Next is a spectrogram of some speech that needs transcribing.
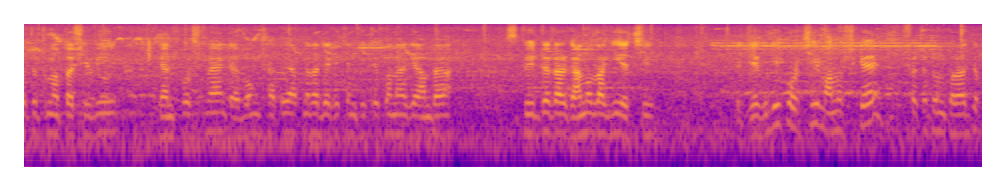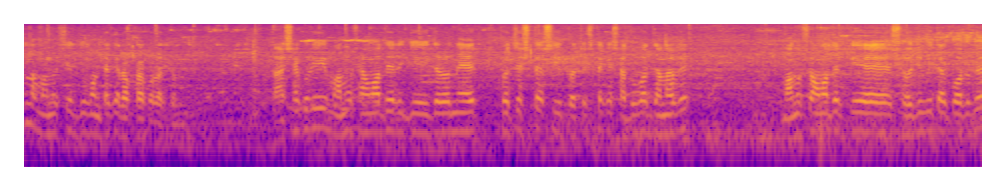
সচেতনতা শিবির এনফোর্সমেন্ট এবং সাথে আপনারা দেখেছেন কিছুক্ষণ আগে আমরা স্পিড ব্রেকার গানও লাগিয়েছি। যেগুলি করছি মানুষকে সচেতন করার জন্য, মানুষের জীবনটাকে রক্ষা করার জন্য। আশা করি মানুষ আমাদের যে এই ধরনের প্রচেষ্টা, সেই প্রচেষ্টাকে সাধুবাদ জানাবে। মানুষ আমাদেরকে সহযোগিতা করবে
